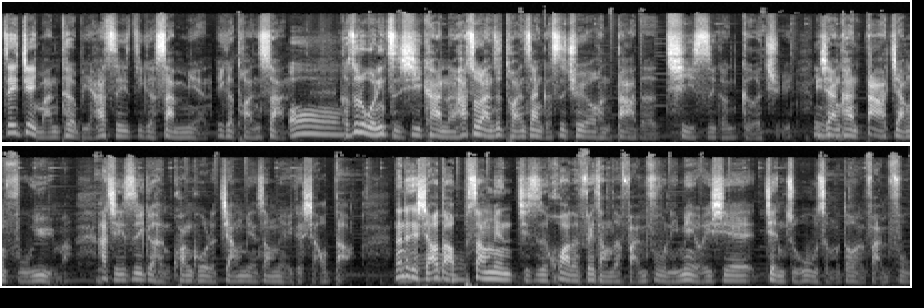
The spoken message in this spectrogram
这一件蛮特别，它是一个扇面，一个团扇哦。可是如果你仔细看呢，它虽然是团扇，可是却有很大的气势跟格局。你想想看，大江浮玉嘛，它其实是一个很宽阔的江面，上面有一个小岛。那那个小岛上面其实画的非常的繁复，里面有一些建筑物，什么都很繁复。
